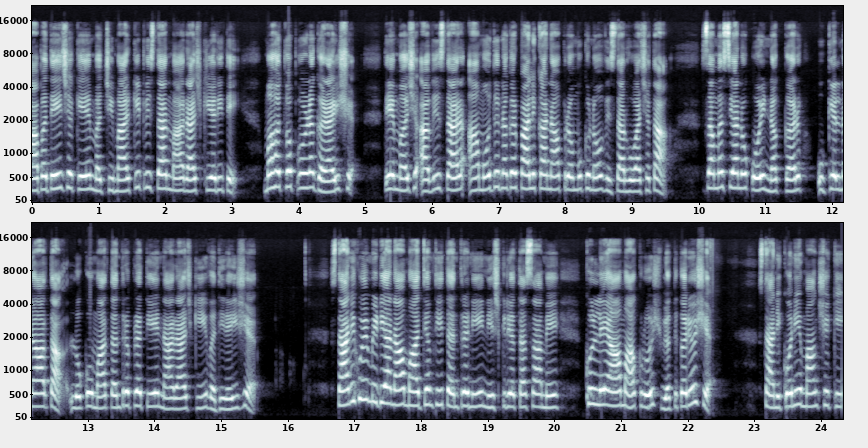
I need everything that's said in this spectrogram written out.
બાબત એ છે કે મચ્છી માર્કેટ વિસ્તારમાં રાજકીય રીતે મહત્વપૂર્ણ ગણાય છે, તેમજ આ વિસ્તાર આમોદ નગરપાલિકાના પ્રમુખનો વિસ્તાર હોવા છતાં સમસ્યાનો કોઈ નક્કર ઉકેલ ન આવતા લોકોમાં તંત્ર પ્રત્યે નારાજગી વધી રહી છે. સ્થાનિકોએ મીડિયાના માધ્યમથી તંત્રની નિષ્ક્રિયતા સામે ખુલ્લેઆમ આક્રોશ વ્યક્ત કર્યો છે. સ્થાનિકોની માંગ છે કે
